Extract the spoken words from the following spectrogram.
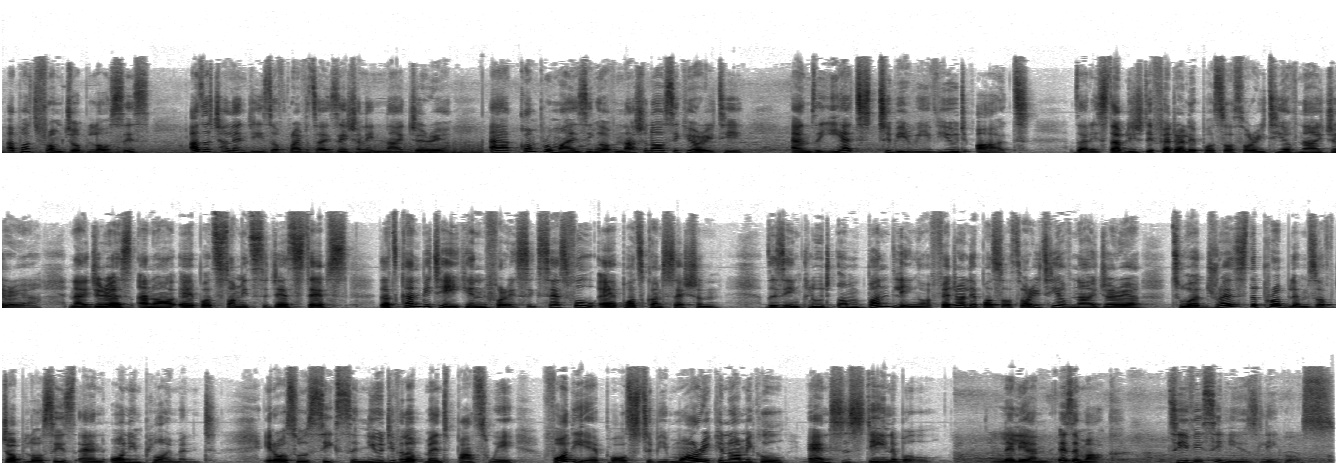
Apart from job losses, other challenges of privatization in Nigeria are compromising of national security and the yet-to-be-reviewed Act that established the Federal Airports Authority of Nigeria. Nigeria's annual airport summit suggests steps that can be taken for a successful airport concession. These include unbundling of Federal Airports Authority of Nigeria to address the problems of job losses and unemployment. It also seeks a new development pathway for the airports to be more economical and sustainable. Lilian Eze-Mark, TVC News, Lagos.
